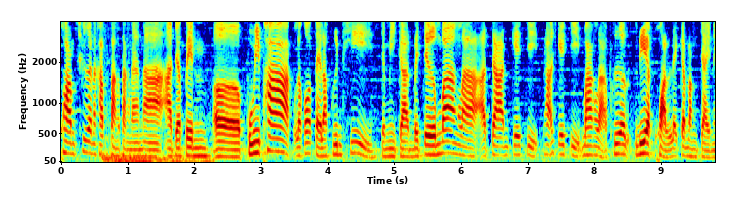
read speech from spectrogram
ความเชื่อนะครับต่างๆ นานาอาจจะเป็นภูมิภาคแล้วก็แต่ละพื้นที่จะมีการไปเจิมบ้างล่ะอาจารย์เกจิ พระเกจิบ้างล่ะเพื่อเรียกขวัญและกำลังใจใน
